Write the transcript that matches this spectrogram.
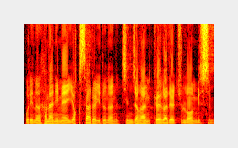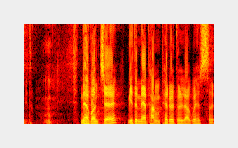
우리는 하나님의 역사를 이루는 진정한 교회가 될 줄로 믿습니다. 네 번째, 믿음의 방패를 들라고 했어요.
